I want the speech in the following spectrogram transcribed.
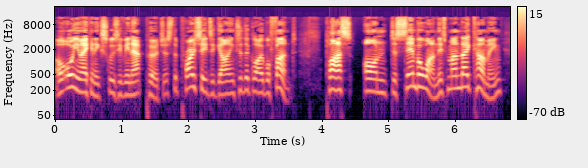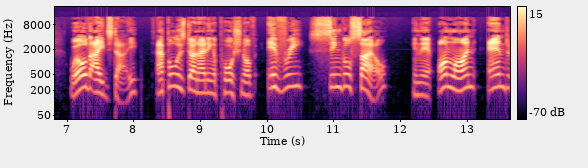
or you make an exclusive in app purchase, the proceeds are going to the Global Fund. Plus, on December 1, this Monday coming, World AIDS Day, Apple is donating a portion of every single sale in their online and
